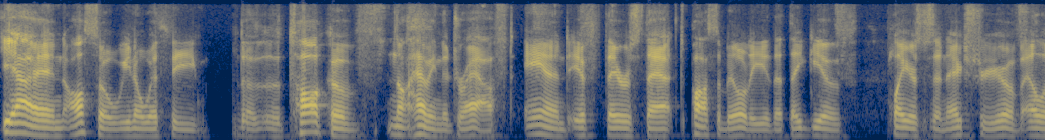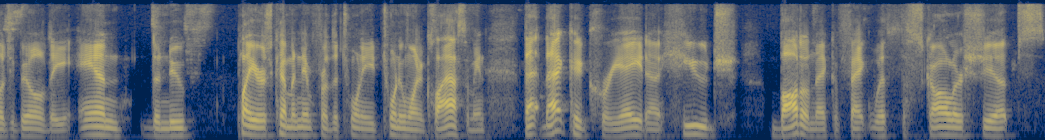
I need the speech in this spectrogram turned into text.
Yeah, and also, you know, with the, the the talk of not having the draft, and if there's that possibility that they give players an extra year of eligibility and the new players coming in for the 2021 class, I mean, that that could create a huge bottleneck effect with the scholarships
